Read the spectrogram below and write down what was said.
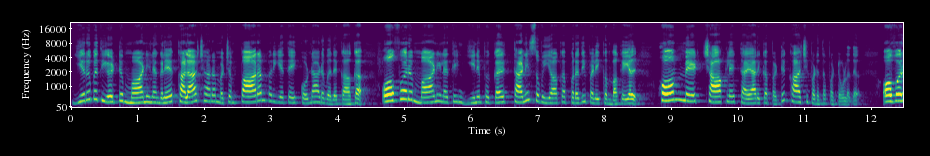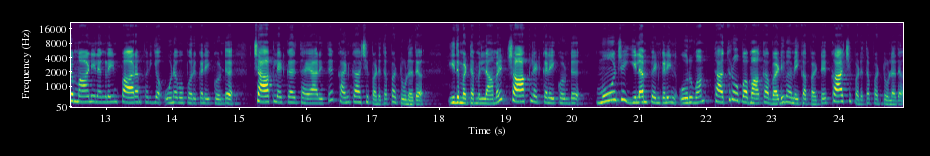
இருபத்தி எட்டு மாநிலங்களில் கலாச்சாரம் மற்றும் பாரம்பரியத்தை கொண்டாடுவதற்காக ஒவ்வொரு மாநிலத்தின் இனிப்புகள் தனி சுவையாக பிரதிபலிக்கும் வகையில் ஹோம்மேட் சாக்லேட் தயாரிக்கப்பட்டு காட்சிப்படுத்தப்பட்டுள்ளது. ஒவ்வொரு மாநிலங்களின் பாரம்பரிய உணவுப் பொருட்களை கொண்டு சாக்லேட்கள் தயாரித்து கண்காட்சிப்படுத்தப்பட்டுள்ளது. இது மட்டுமில்லாமல் சாக்லேட்களை கொண்டு மூன்று இளம் பெண்களின் உருவம் தத்ரூபமாக வடிவமைக்கப்பட்டு காட்சிப்படுத்தப்பட்டுள்ளது.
